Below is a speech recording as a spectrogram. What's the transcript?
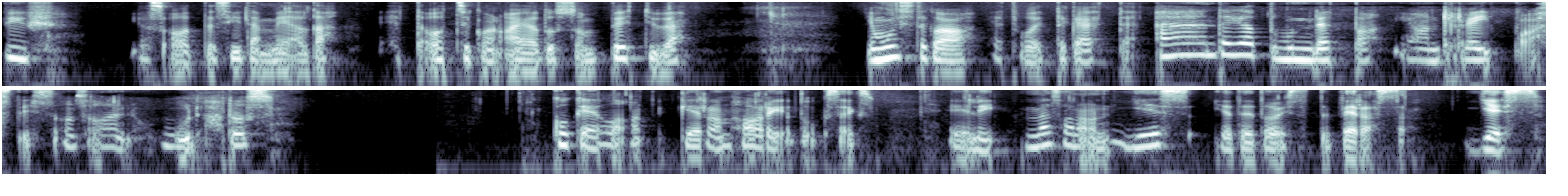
pyh, jos olette sitä mieltä, että otsikon ajatus on pötyä. Ja muistakaa, että voitte käyttää ääntä ja tunnetta ihan reippaasti, se on sellainen huudahdus. Kokeillaan kerran harjoitukseksi. Eli mä sanon yes ja te toistatte perässä yes.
